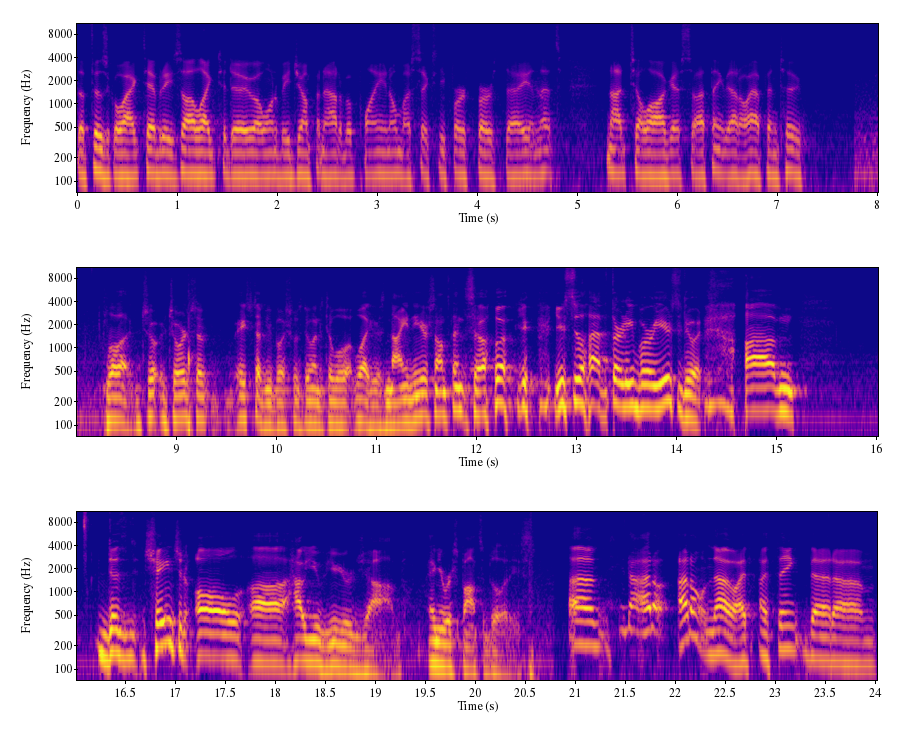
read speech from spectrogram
the physical activities I like to do. I want to be jumping out of a plane on my 61st birthday, and that's not till August, so I think that'll happen too. Well, uh, George H.W. Bush was doing it until what, he was 90 or something, so you, still have 30 more years to do it. Um, does it change at all uh, how you view your job and your responsibilities? Um, you know, I don't, I don't know. I, I think that um,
